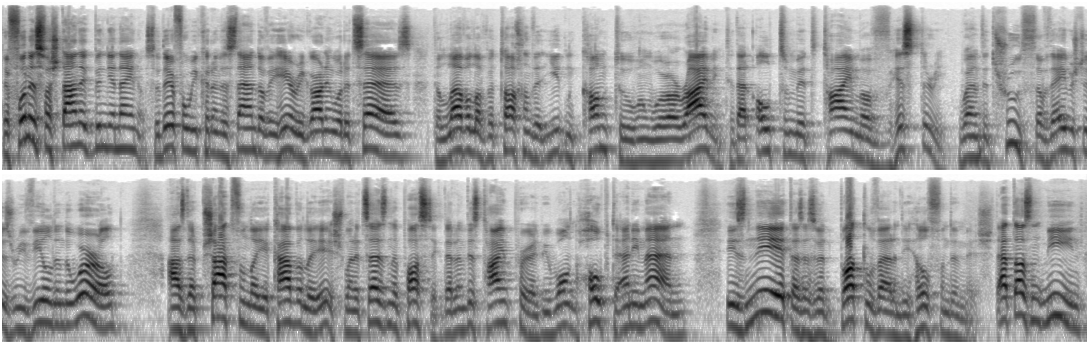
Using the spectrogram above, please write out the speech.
The fun is verstandig bin So therefore we can understand over here regarding what it says, the level of bitachon that Yidden come to when we're arriving to that ultimate time of history, when the truth of the Eibush is revealed in the world, as the pshat from the ish, when it says in the pasuk that in this time period we won't hope to any man, is nit as es wird bottle werden die Hilfe von the mish. That doesn't mean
